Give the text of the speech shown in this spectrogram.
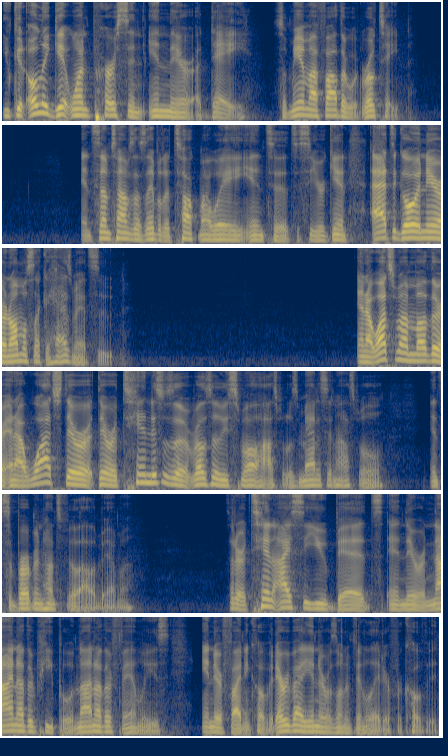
You could only get one person in there a day. So me and my father would rotate. And sometimes I was able to talk my way into to see her again. I had to go in there in almost like a hazmat suit. And I watched my mother and I watched there were there were 10, this was a relatively small hospital, it was Madison Hospital in suburban Huntsville, Alabama. So there are 10 ICU beds, and there were nine other people, nine other families in there fighting COVID. Everybody in there was on a ventilator for COVID.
